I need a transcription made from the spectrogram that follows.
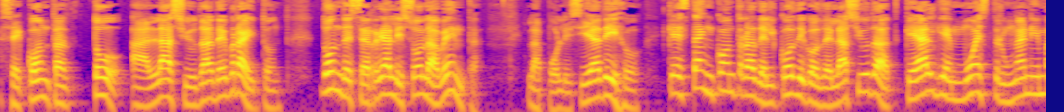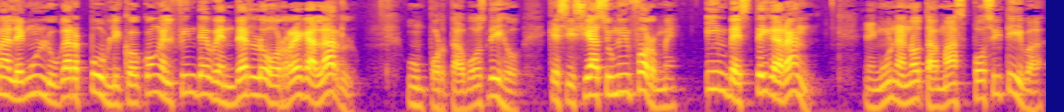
Se contactó a la ciudad de Brighton, donde se realizó la venta. La policía dijo que está en contra del código de la ciudad que alguien muestre un animal en un lugar público con el fin de venderlo o regalarlo. Un portavoz dijo que si se hace un informe, investigarán. En una nota más positiva,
